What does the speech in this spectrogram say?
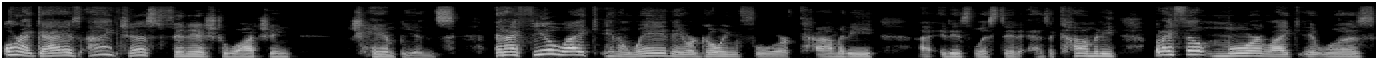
All right, guys, I just finished watching Champions, and I feel like, in a way, they were going for comedy. Uh, it is listed as a comedy, but I felt more like it was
